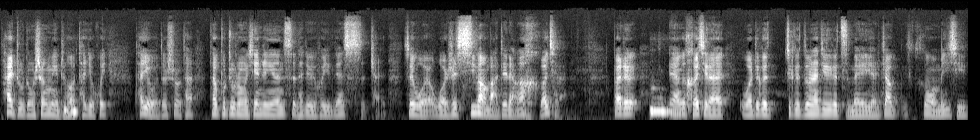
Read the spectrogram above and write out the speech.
太注重生命之后，他就会，他有的时候他他不注重先知性恩赐，他就会有点死沉。所以我我是希望把这两个合起来，把这两个合起来。我这个这个洛杉矶一个姊妹也是照跟我们一起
